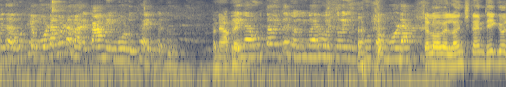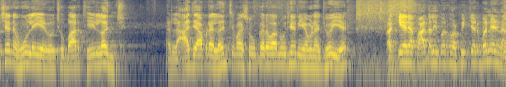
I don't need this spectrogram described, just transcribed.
બધા ઉઠે મોડા મોડા મારે કામે મોડું થાય બધું. અને આપણે ઉઠતા હોય તો રવિવાર હોય તો ઉઠો મોડા. ચલો હવે લંચ ટાઈમ થઈ ગયો છે ને હું લઈ આવ્યો છું બહારથી લંચ એટલે આજે આપણે લંચમાં શું કરવાનું છે ને હમણાં જોઈએ. અત્યારે પાતળી પર પર પિક્ચર બને ને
